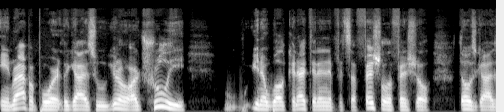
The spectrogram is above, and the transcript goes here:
Ian Rapoport, the guys who you know are truly, you know, well connected, and if it's official, official, those guys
